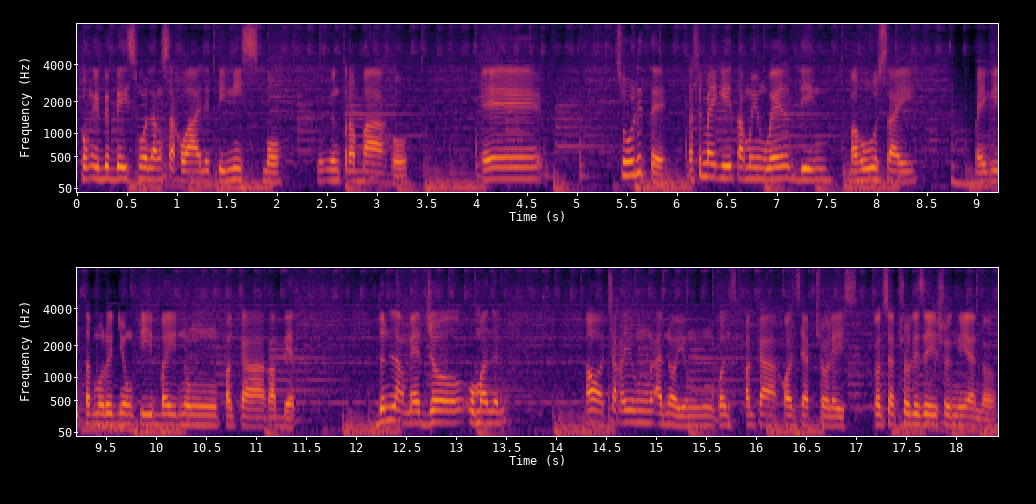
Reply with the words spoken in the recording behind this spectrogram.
kung ibe-base mo lang sa quality mismo, yung, yung trabaho, eh, sulit eh. Kasi makikita mo yung welding, mahusay. Makikita mo rin yung tibay nung pagkakabit. Doon lang, medyo umano... Oh, tsaka yung ano, yung pagka-conceptualize, conceptualization ni ano,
